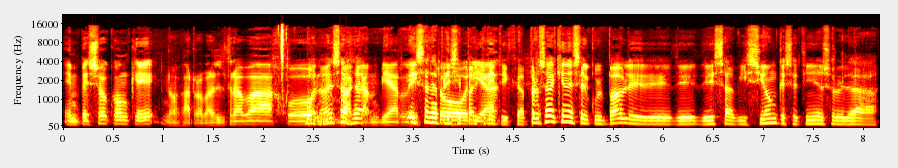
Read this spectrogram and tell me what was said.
empezó con que nos va a robar el trabajo, Bueno, nos esa va a la, cambiar la esa es la principal historia. crítica. Pero ¿sabes quién es el culpable de, de- de esa visión que se tiene sobre la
